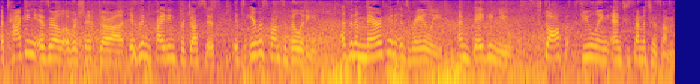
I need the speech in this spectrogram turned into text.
Attacking Israel over Sheikh Jarrah isn't fighting for justice, it's irresponsibility. As an American Israeli, I'm begging you, stop fueling anti Semitism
